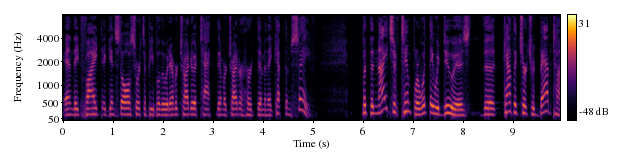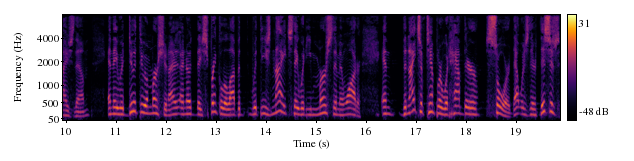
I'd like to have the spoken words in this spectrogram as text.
And they'd fight against all sorts of people that would ever try to attack them or try to hurt them. And they kept them safe. But the Knights of Templar, what they would do is the Catholic Church would baptize them, and they would do it through immersion. I, I, know they sprinkle a lot, but with these knights, they would immerse them in water. And the Knights of Templar would have their sword. That was their, this is,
